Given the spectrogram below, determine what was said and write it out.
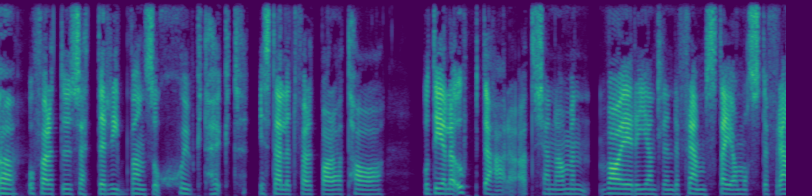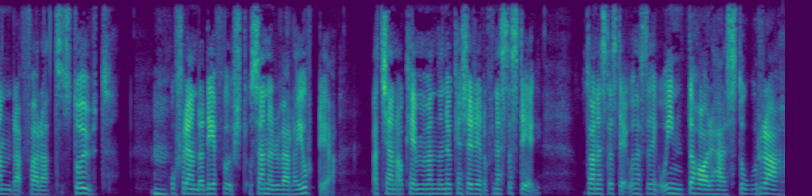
Ja. Och för att du sätter ribban så sjukt högt. Istället för att bara ta och dela upp det här. Att känna, men vad är det egentligen det främsta jag måste förändra för att stå ut? Mm. Och förändra det först. Och sen när du väl har gjort det. Att känna, okej, men vänta, nu kanske jag är redo för nästa steg. Och ta nästa steg och nästa steg. Och inte ha det här stora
